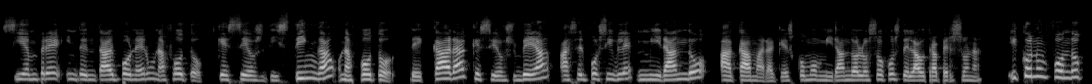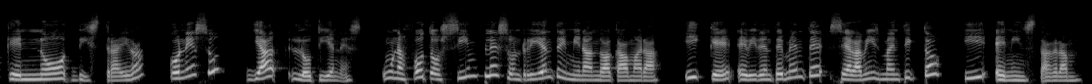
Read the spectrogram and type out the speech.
siempre intentad poner una foto que se os distinga, una foto de cara que se os vea, a ser posible, mirando a cámara, que es como mirando a los ojos de la otra persona. Y con un fondo que no distraiga. Con eso ya lo tienes. Una foto simple, sonriente y mirando a cámara. Y que evidentemente sea la misma en TikTok y en Instagram.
